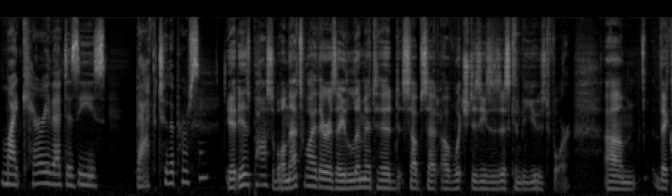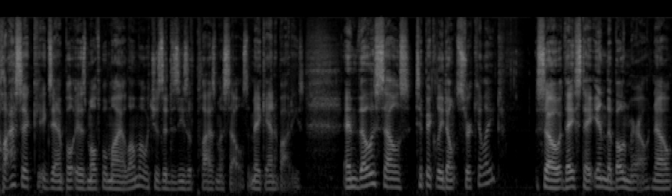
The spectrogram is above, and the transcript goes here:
might carry that disease back to the person? It is possible, and that's why there is a limited subset of which diseases this can be used for. Um, the classic example is multiple myeloma, which is a disease of plasma cells that make antibodies. And those cells typically don't circulate, so they stay in the bone marrow. Now,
